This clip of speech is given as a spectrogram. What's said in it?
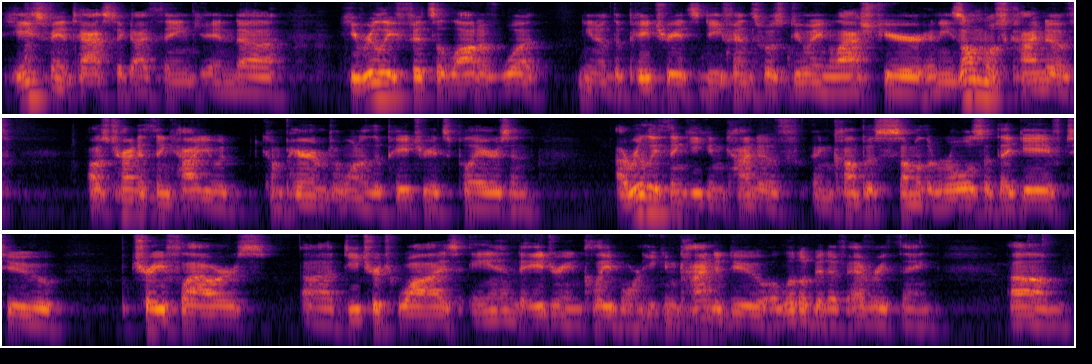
he's fantastic. I think, and uh, he really fits a lot of what you know the Patriots defense was doing last year, and he's almost kind of. I was trying to think how you would compare him to one of the Patriots players, and I really think he can kind of encompass some of the roles that they gave to Trey Flowers, uh, Deatrich Wise, and Adrian Clayborn. He can kind of do a little bit of everything. Um,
